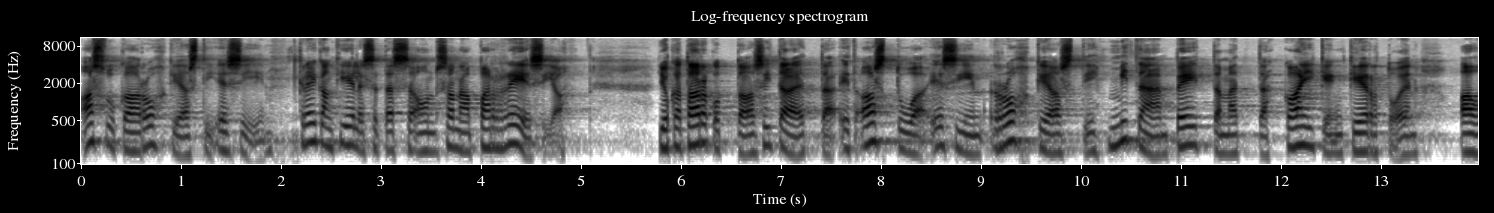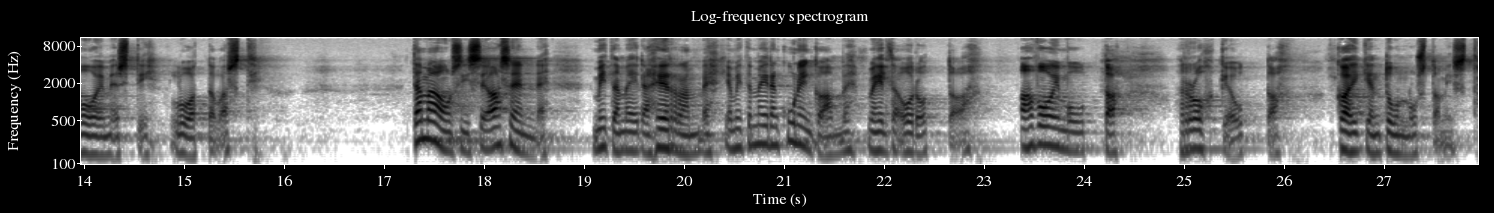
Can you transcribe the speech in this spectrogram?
Astukaa rohkeasti esiin. Kreikan kielessä tässä on sana parreesia, joka tarkoittaa sitä, että et astua esiin rohkeasti, mitään peittämättä, kaiken kertoen, avoimesti, luottavasti. Tämä on siis se asenne, mitä meidän Herramme ja mitä meidän kuninkaamme meiltä odottaa. Avoimuutta, rohkeutta, kaiken tunnustamista.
